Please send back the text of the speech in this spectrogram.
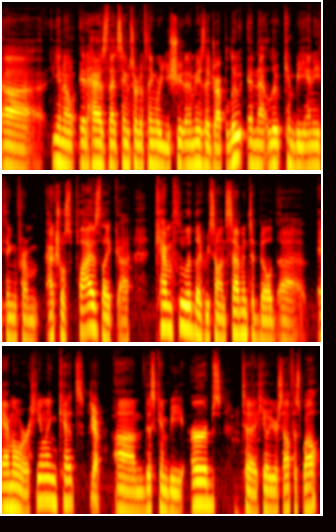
uh you know it has that same sort of thing where you shoot enemies they drop loot and that loot can be anything from actual supplies like uh chem fluid like we saw in seven to build uh ammo or healing kits Yep. um this can be herbs to heal yourself as well.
